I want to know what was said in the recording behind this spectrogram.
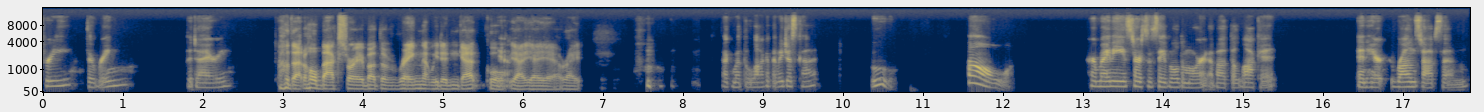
three: the ring, the diary. Oh, that whole backstory about the ring that we didn't get. Cool. Yeah. Yeah, yeah, yeah. Right. Talking about the locket that we just got. Ooh. Oh. Hermione starts to say Voldemort about the locket, and Harry, Ron stops them.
